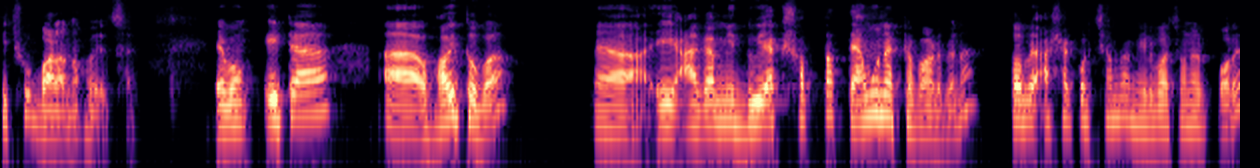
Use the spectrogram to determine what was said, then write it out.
কিছু বাড়ানো হয়েছে। এবং এটা হয়তোবা এই আগামী দুই এক সপ্তাহ তেমন একটা বাড়বে না তবে আশা করছি আমরা নির্বাচনের পরে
